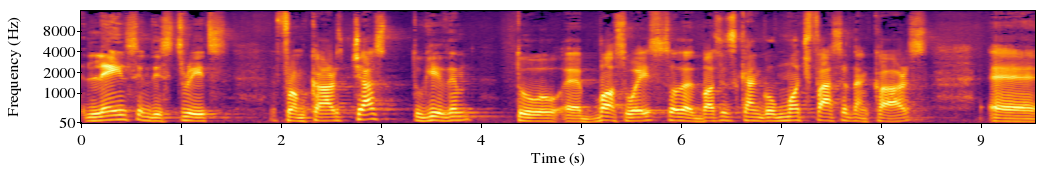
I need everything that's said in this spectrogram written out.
lanes in the streets from cars just to give them to uh, busways so that buses can go much faster than cars. Uh,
